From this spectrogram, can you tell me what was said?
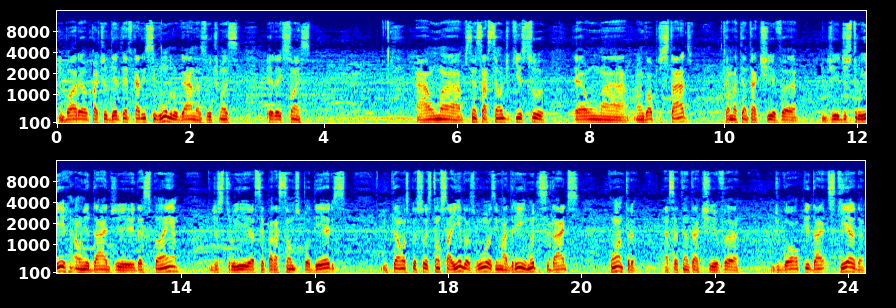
embora o partido dele tenha ficado em segundo lugar nas últimas eleições. Há uma sensação de que isso é, uma, é um golpe de Estado, que é uma tentativa de destruir a unidade da Espanha, destruir a separação dos poderes. Então as pessoas estão saindo às ruas em Madrid, em muitas cidades, contra essa tentativa de golpe da esquerda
